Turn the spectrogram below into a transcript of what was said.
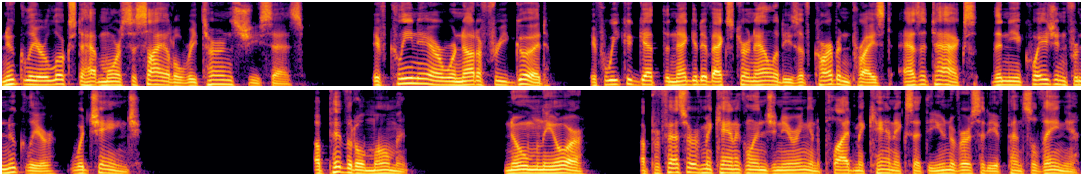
nuclear looks to have more societal returns, she says. If clean air were not a free good, if we could get the negative externalities of carbon priced as a tax, then the equation for nuclear would change. A pivotal moment. Noam Lior, a professor of mechanical engineering and applied mechanics at the University of Pennsylvania,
